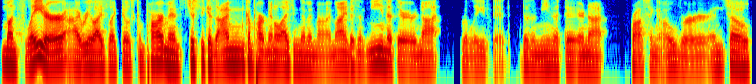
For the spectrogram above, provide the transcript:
months later i realized like those compartments just because i'm compartmentalizing them in my mind doesn't mean that they're not related. Doesn't mean that they're not crossing over. And so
